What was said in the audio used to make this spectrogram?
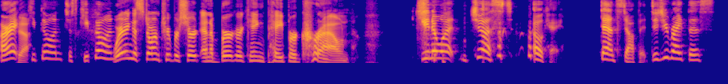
all right. Yeah. Keep going. Just keep going. Wearing a stormtrooper shirt and a Burger King paper crown. you know what? Just okay. Dan, stop it. Did you write this?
